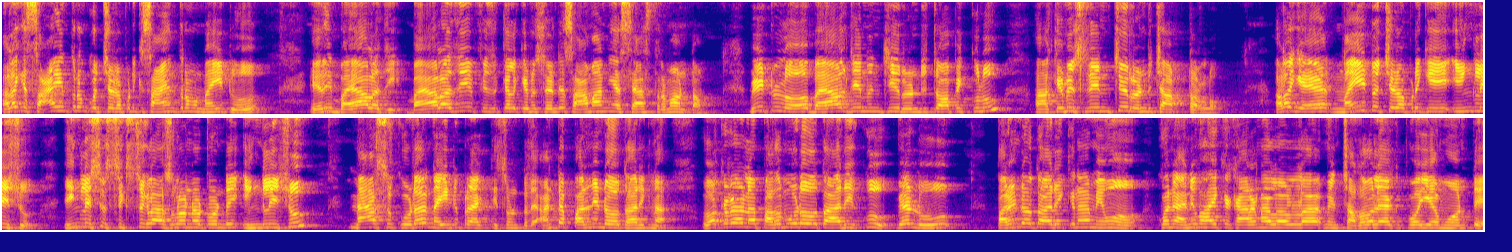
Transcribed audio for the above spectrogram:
అలాగే సాయంత్రంకి వచ్చేటప్పటికి సాయంత్రం నైటు ఏది? బయాలజీ. బయాలజీ ఫిజికల్ కెమిస్ట్రీ అంటే సామాన్య శాస్త్రం అంటాం. వీటిల్లో బయాలజీ నుంచి రెండు టాపిక్లు ఆ, కెమిస్ట్రీ నుంచి రెండు చాప్టర్లు. అలాగే నైట్ వచ్చేటప్పటికి ఇంగ్లీషు. ఇంగ్లీషు సిక్స్త్ క్లాస్లో ఉన్నటువంటి ఇంగ్లీషు మ్యాథ్స్ కూడా నైట్ ప్రాక్టీస్ ఉంటుంది. అంటే పన్నెండవ తారీఖున. ఒకవేళ పదమూడవ తారీఖు వీళ్ళు పన్నెండవ తారీఖున మేము కొన్ని అనివాహిక కారణాల వల్ల మేము చదవలేకపోయాము అంటే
